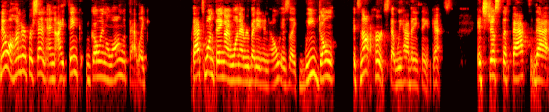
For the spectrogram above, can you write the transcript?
No, 100%. And I think going along with that, like, that's one thing I want everybody to know is like, we don't, it's not Hurts that we have anything against. It's just the fact that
